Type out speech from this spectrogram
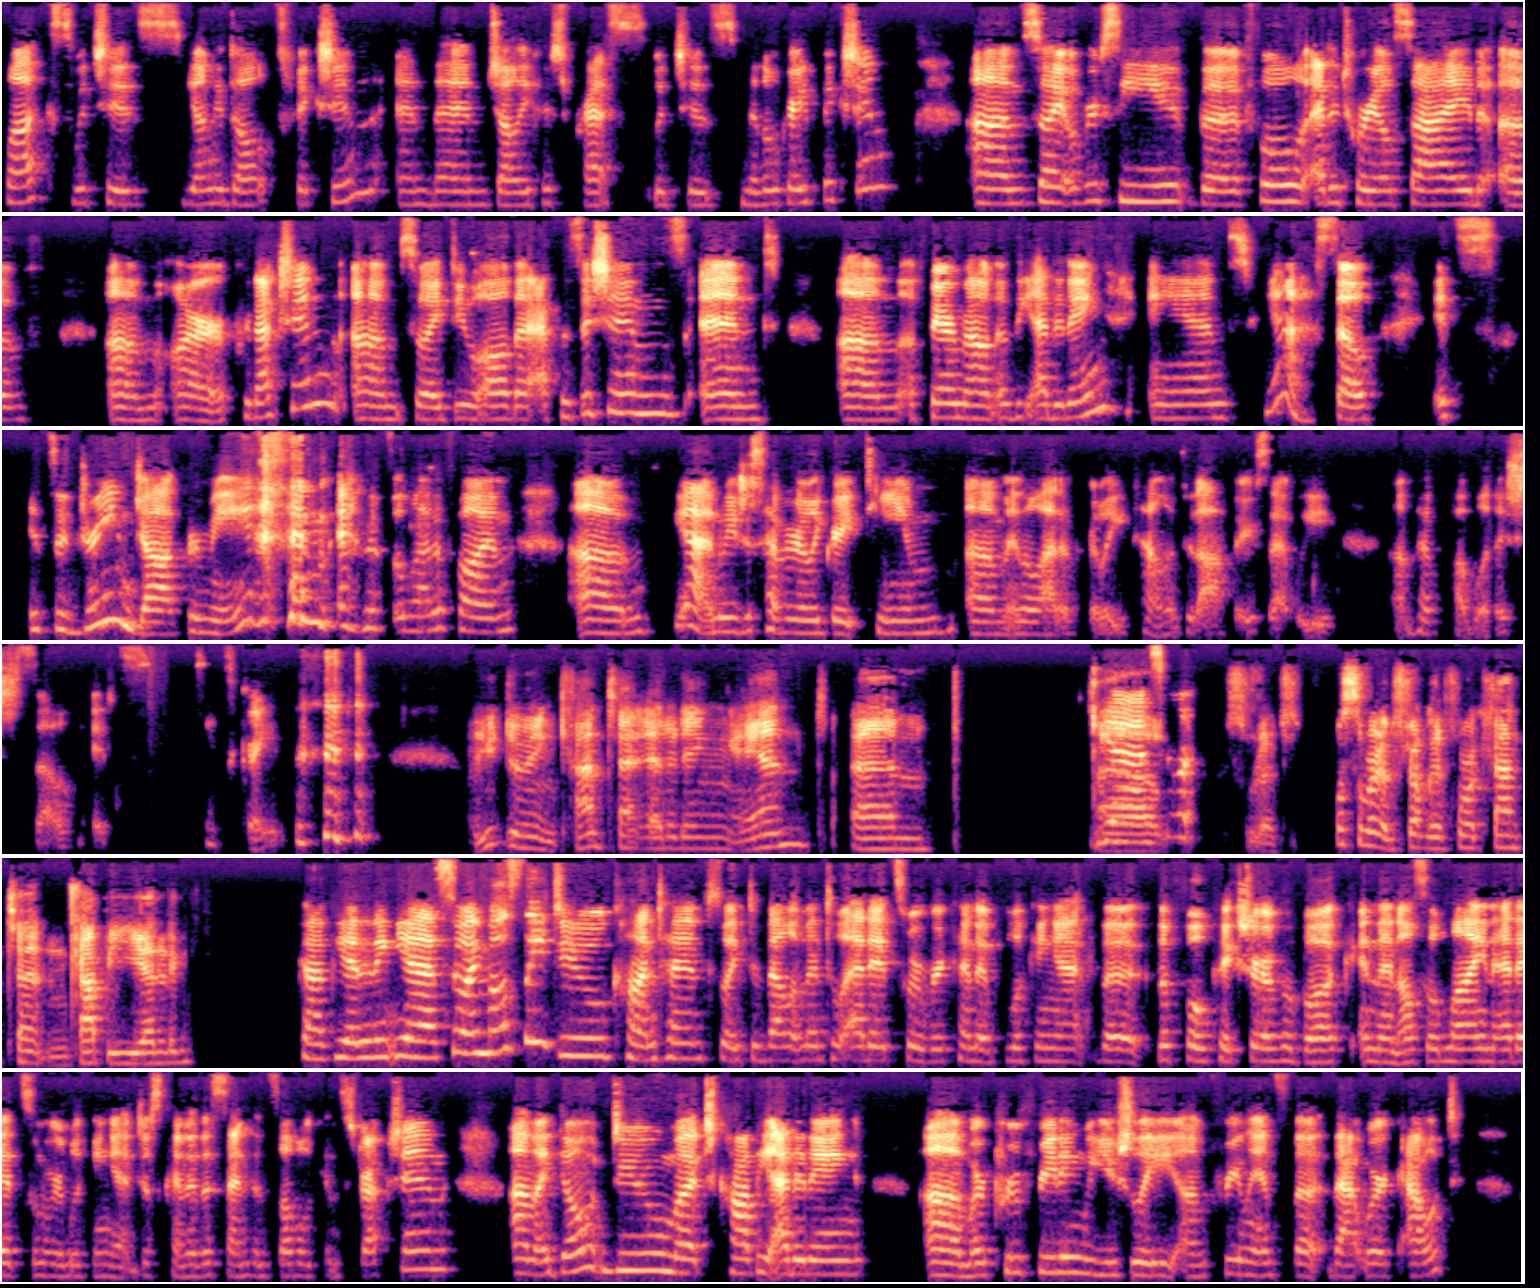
Flux, which is young adult fiction, and then Jollyfish Press, which is middle grade fiction. Um, so I oversee the full editorial side of um, our production. Um, so I do all the acquisitions and um, a fair amount of the editing, and yeah, so it's it's a dream job for me and, and it's a lot of fun. Um, yeah and we just have a really great team um, and a lot of really talented authors that we have published. So it's it's great are you doing content editing and um yeah uh, so, sort of, what's the word i'm struggling for content and copy editing Copy editing, yeah. So I mostly do content like developmental edits where we're kind of looking at the the full picture of a book, and then also line edits when we're looking at just kind of the sentence level construction. Um, I don't do much copy editing um, or proofreading. We usually um, freelance the, that work out.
